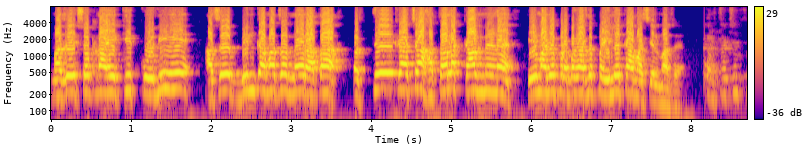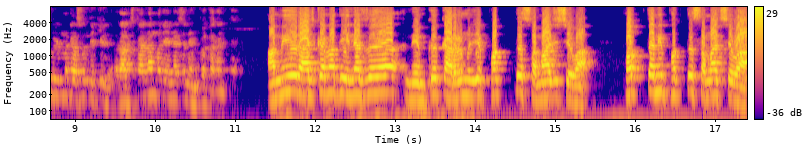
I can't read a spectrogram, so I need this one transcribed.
माझं एक स्वप्न आहे की कोणीही असं बिनकामाचं न राहता प्रत्येकाच्या हाताला काम मिळणं हे माझ्या प्रभागातलं पहिलं काम असेल माझं. कन्स्ट्रक्शन फील्डमध्ये असून देखील राजकारणामध्ये येण्याचं नेमकं कारण काय? आम्ही राजकारणात येण्याचं नेमकं कारण म्हणजे फक्त समाजसेवा. फक्त आणि फक्त समाजसेवा.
